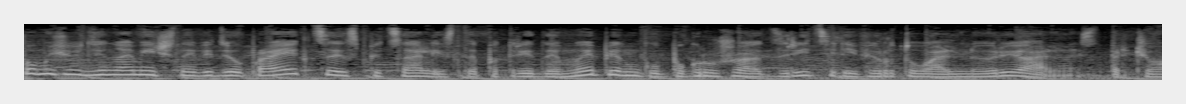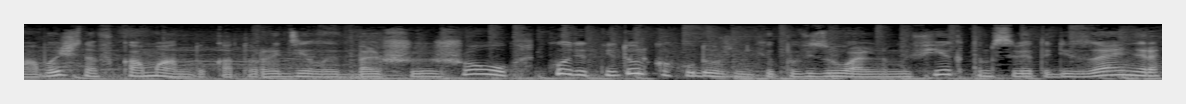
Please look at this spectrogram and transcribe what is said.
Помощью динамичной видеопроекции специалисты по 3D-мэппингу погружают зрителей в виртуальную реальность. Причем обычно в команду, которая делает большие шоу, входят не только художники по визуальным эффектам, светодизайнеры,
